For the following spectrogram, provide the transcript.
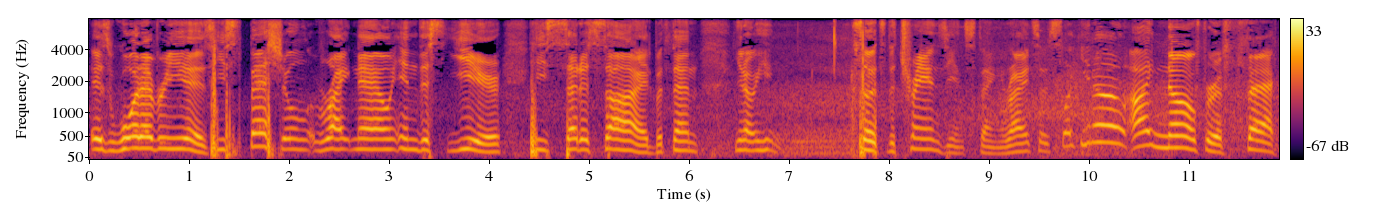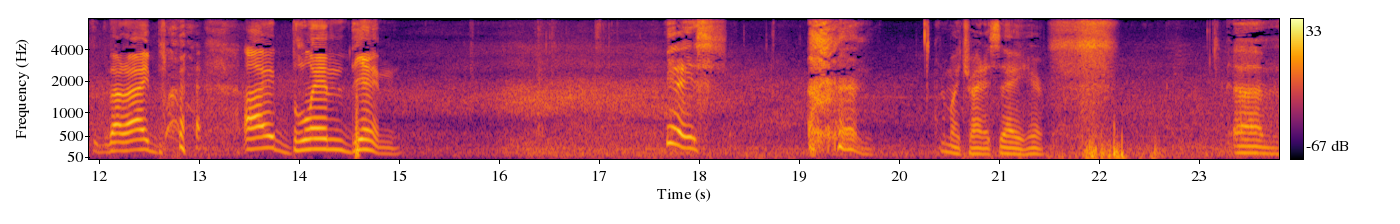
is whatever he is. He's special right now in this year. He's set aside, but then, you know, he, so it's the transience thing, right? So it's like, you know, I know for a fact that I I blend in. You know, what am I trying to say here? Um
